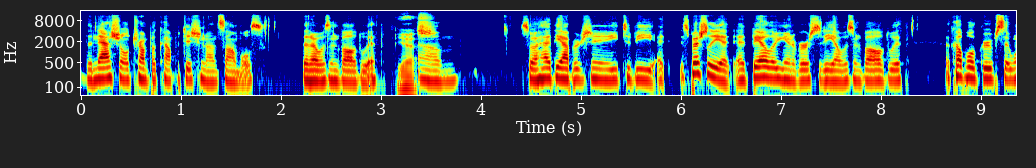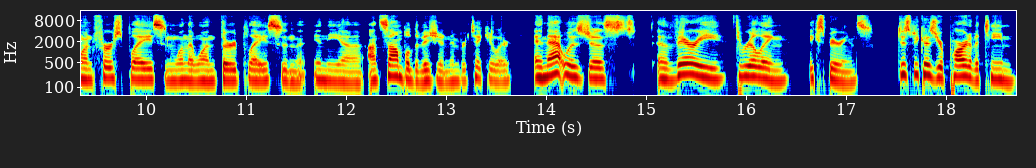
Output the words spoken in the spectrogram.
the national trumpet competition ensembles that I was involved with. Yes. Um, so I had the opportunity to be, at, especially at, at Baylor University, I was involved with a couple of groups that won first place and one that won third place in the in the uh, ensemble division in particular, and that was just a very thrilling experience. Just because you're part of a team,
